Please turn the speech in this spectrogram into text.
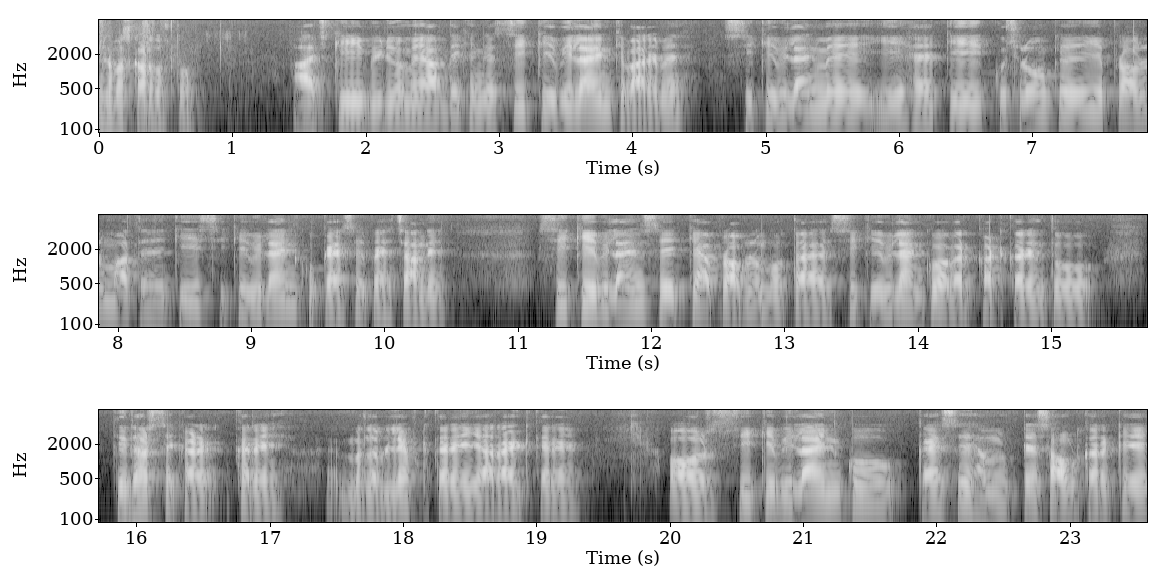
नमस्कार दोस्तों। आज की वीडियो में आप देखेंगे सी के बी लाइन के बारे में। सी के बी लाइन में ये है कि कुछ लोगों के ये प्रॉब्लम आते हैं कि सी के बी लाइन को कैसे पहचानें सी के बी लाइन से क्या प्रॉब्लम होता है। सी के बी लाइन को अगर कट करें तो किधर से कर, करें मतलब लेफ़्ट करें या राइट करें, और सी के बी लाइन को कैसे हम टेस्ट आउट करके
